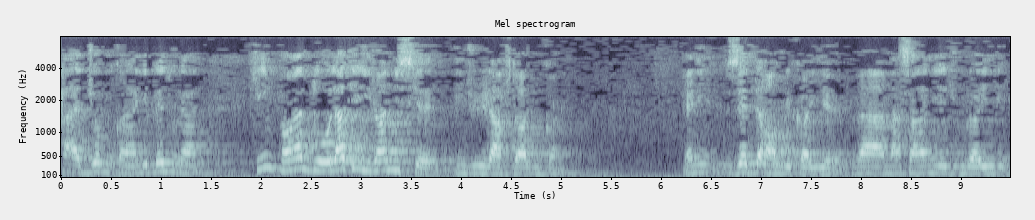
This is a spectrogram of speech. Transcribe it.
تعجب می‌کنن اگه بدونن که این فقط دولت ایران نیست که اینجوری رفتار می‌کنه. یعنی ضد آمریکاییه و مثلا یه جورایی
